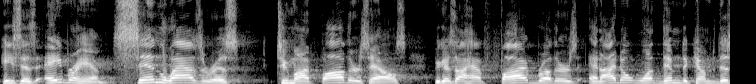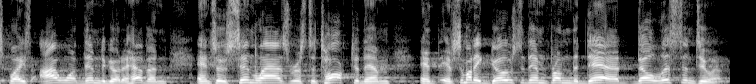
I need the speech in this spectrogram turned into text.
he says, Abraham, send Lazarus to my father's house because I have five brothers and I don't want them to come to this place. I want them to go to heaven. And so send Lazarus to talk to them. And if somebody goes to them from the dead, they'll listen to him.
